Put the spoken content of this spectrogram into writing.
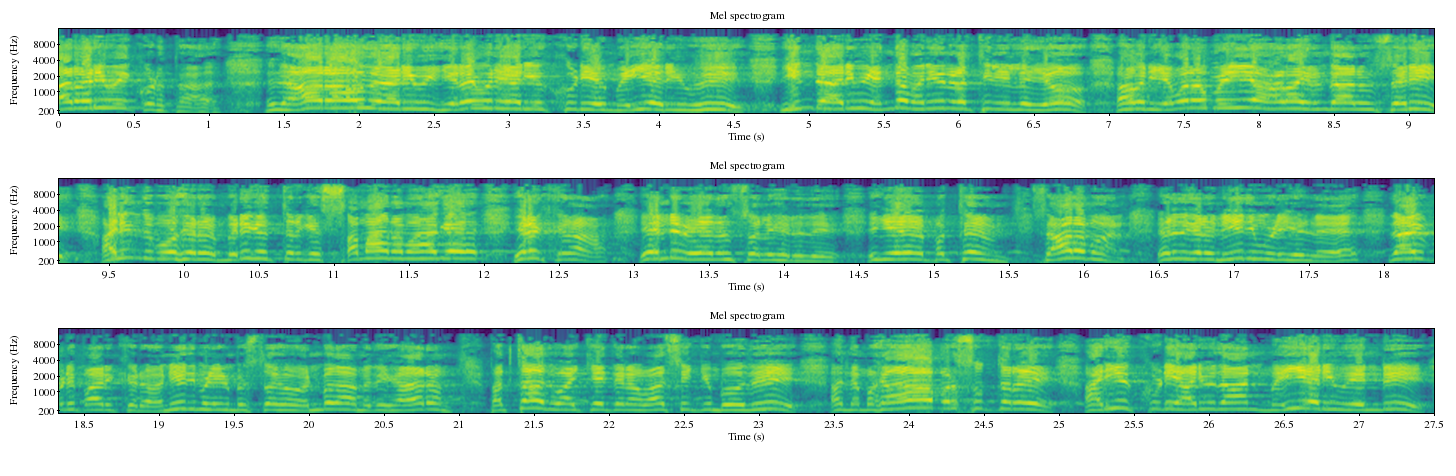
ஆறு அறிவை கொடுத்தார். இந்த ஆறாவது அறிவு இறைவனை அறியக்கூடிய மெய் அறிவு. இந்த அறிவு எந்த மனிதனிடத்தில் இல்லையோ அவன் எவரபடியே ஆளா இருந்தாலும் சரி அழிந்து போகிற மிருகத்திற்கு சமானமாக இருக்கிறான் என்று வேதம் சொல்லுகிறது. இங்கே பக்தன் சாலமான் எழுதுகிற நீதிமொழிகள் நான் இப்படி பார்க்கிறோம். நீதிமொழியின் புஸ்தகம் ஒன்பதாம் அதிகாரம் பத்தாவது வாக்கியத்தை நான் வாசிக்கும் போது அந்த மகாபரசுத்தரை அறியக்கூடிய அறிவுதான் மெய் அறிவு என்று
